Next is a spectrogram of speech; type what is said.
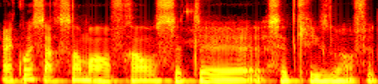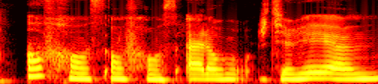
à quoi ça ressemble en France, cette, euh, cette crise-là, en fait? En France, en France. Alors, bon, je dirais, euh,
